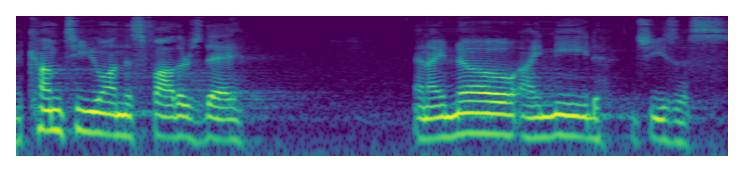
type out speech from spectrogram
I come to you on this Father's Day, and I know I need Jesus.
